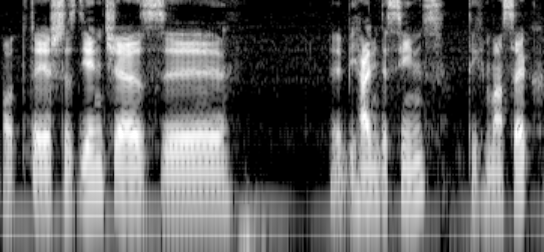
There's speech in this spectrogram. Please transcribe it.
O, tutaj jeszcze zdjęcie z y, behind the scenes tych masek.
